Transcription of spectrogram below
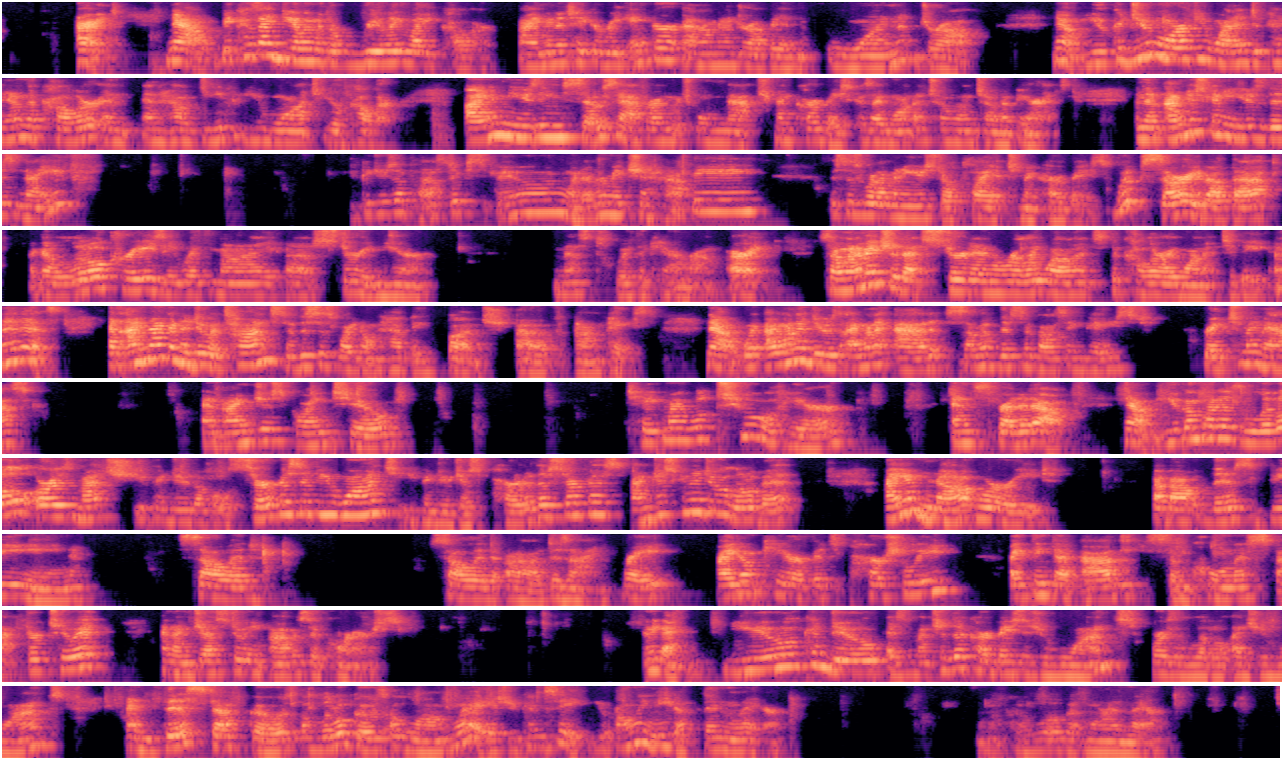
All right, now, because I'm dealing with a really light color, I'm gonna take a re-inker and I'm gonna drop in one drop. Now, you could do more if you wanted, depending on the color and, and how deep you want your color. I am using So Saffron, which will match my card base because I want a tone on tone appearance. And then I'm just going to use this knife. You could use a plastic spoon, whatever makes you happy. This is what I'm going to use to apply it to my card base. Whoops, sorry about that. I got a little crazy with my uh, stirring here. Messed with the camera. All right. So I want to make sure that's stirred in really well and it's the color I want it to be. And it is. And I'm not going to do a ton, so this is why I don't have a bunch of um, paste. Now, what I want to do is I want to add some of this embossing paste right to my mask. And I'm just going to take my little tool here and spread it out. Now, you can put as little or as much. You can do the whole surface if you want. You can do just part of the surface. I'm just going to do a little bit. I am not worried about this being solid, solid uh, design, right? I don't care if it's partially, I think that adds some coolness factor to it. And I'm just doing opposite corners. And again, you can do as much of the card base as you want or as little as you want. And this stuff goes, a little goes a long way, as you can see. You only need a thin layer. Gonna put a little bit more in there.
